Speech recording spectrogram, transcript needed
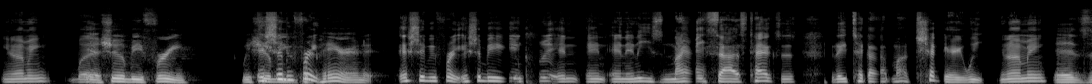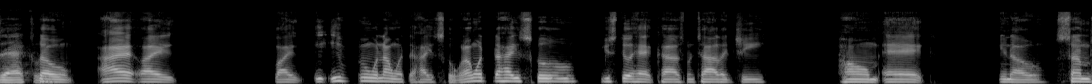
You know what I mean? But yeah, it should be free. We should, should be, be free. preparing it. it should be free. It should be included in in in, in these nice size taxes that they take out my check every week. You know what I mean? Exactly. So I like like even when I went to high school. When I went to high school, you still had cosmetology, home ec. You know, some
